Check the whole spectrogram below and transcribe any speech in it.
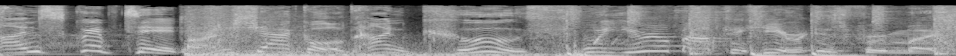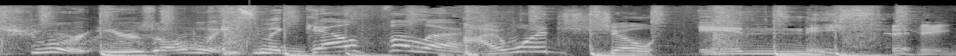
Unscripted, Unshackled. uncouth. What you're about to hear is for mature ears only. It's Miguel Fuller I would show anything.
